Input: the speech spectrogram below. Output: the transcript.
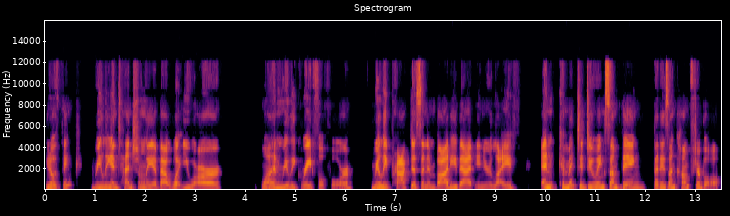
you know think really intentionally about what you are one really grateful for really practice and embody that in your life and commit to doing something that is uncomfortable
